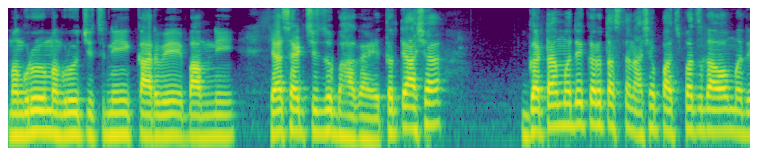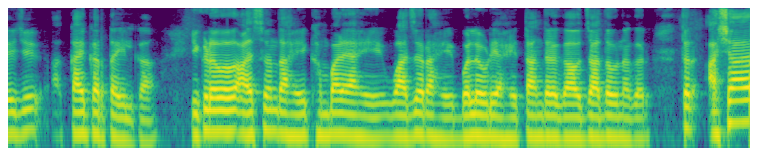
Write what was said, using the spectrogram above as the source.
मंगरूळ मंगरूळ चिचणी कारवे बामणी ह्या साईडचे जो भाग आहे तर त्या अशा गटामध्ये करत असताना अशा पाच पाच गावामध्ये जे काय करता येईल का? इकडं आळसंद आहे खंबाळे आहे वाजर आहे बलवडे आहे तांदळगाव जाधवनगर तर अशा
